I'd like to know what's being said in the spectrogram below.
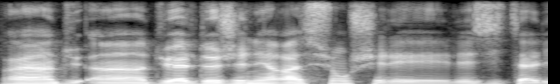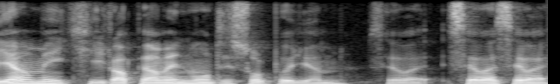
un, duel de génération chez les, Italiens, mais qui leur permet de monter sur le podium. C'est vrai, c'est vrai, c'est vrai.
